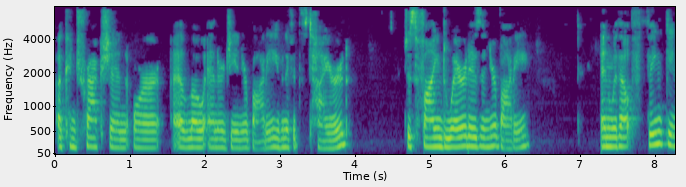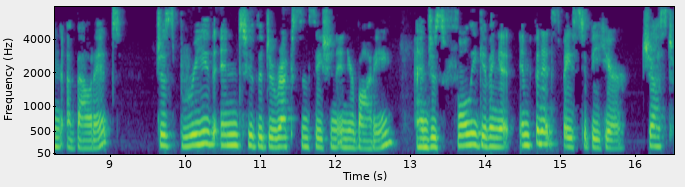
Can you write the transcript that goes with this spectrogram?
a contraction or a low energy in your body, even if it's tired. Just find where it is in your body. And without thinking about it, just breathe into the direct sensation in your body and just fully giving it infinite space to be here just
